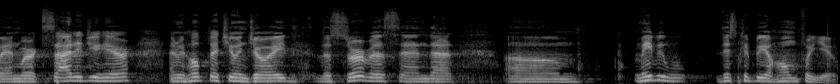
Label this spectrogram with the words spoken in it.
And we're excited you're here, and we hope that you enjoyed the service and that um, maybe this could be a home for you.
